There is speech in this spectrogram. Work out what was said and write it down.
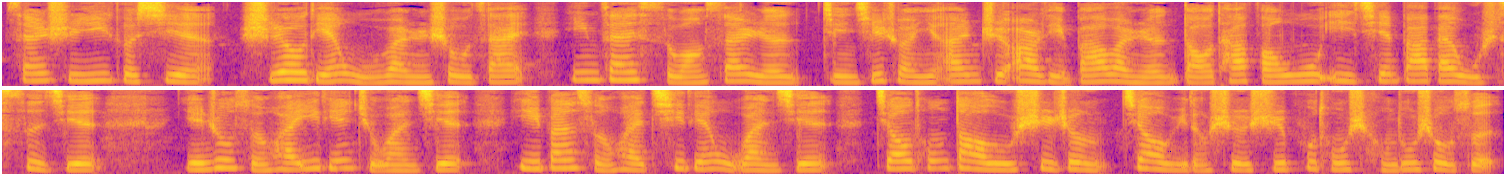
三十一个县十六点五万人受灾，因灾死亡三人，紧急转移安置二点八万人，倒塌房屋一千八百五十四间，严重损坏一点九万间，一般损坏七点五万间，交通、道路、市政、教育等设施不同程度受损，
